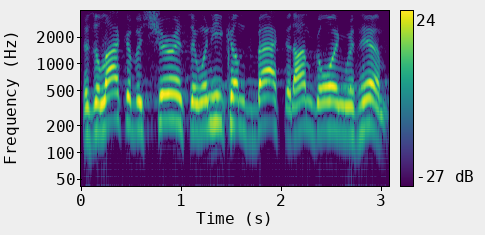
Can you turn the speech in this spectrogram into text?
There's a lack of assurance that when He comes back that I'm going with Him.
